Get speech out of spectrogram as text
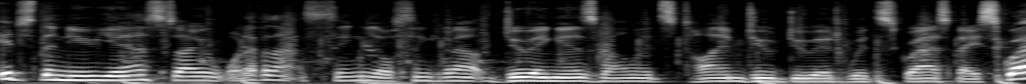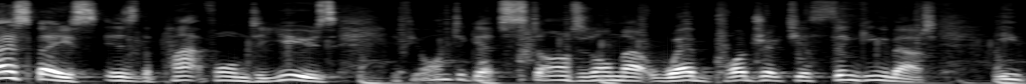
it's the new year, so whatever that thing you're thinking about doing is, well, it's time to do it with Squarespace. Squarespace is the platform to use if you want to get started on that web project you're thinking about. Are you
